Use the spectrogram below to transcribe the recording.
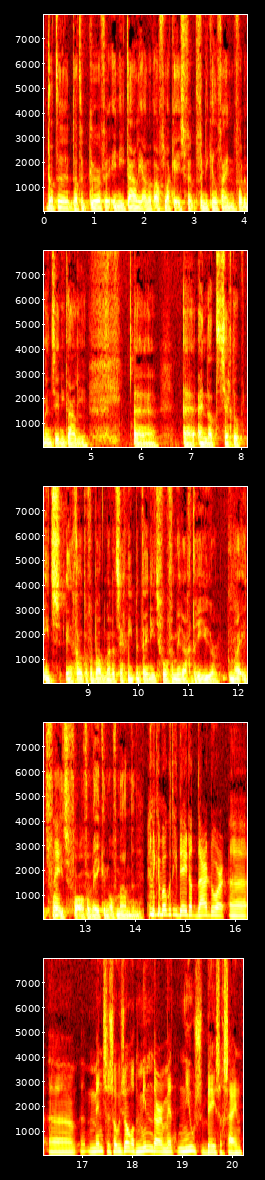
dat, de, dat de curve in Italië aan het afvlakken is, vind ik heel fijn voor de mensen in Italië. Eh, en dat zegt ook iets in groter verband, maar dat zegt niet meteen iets voor vanmiddag drie uur, maar iets voor Nee. iets voor over weken of maanden. En ik heb ook het idee dat daardoor eh, eh, mensen sowieso wat minder met nieuws bezig zijn.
